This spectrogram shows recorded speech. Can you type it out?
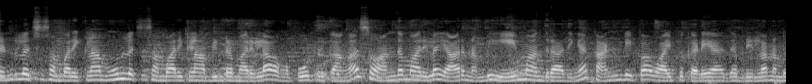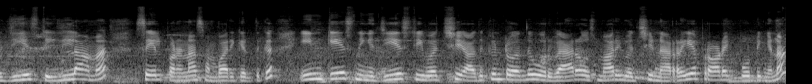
ரெண்டு லட்சம் சம்பாதிக்கலாம் மூணு லட்சம் சம்பாதிக்கலாம் அப்படின்ற மாதிரிலாம் அவங்க போட்டிருக்காங்க. ஸோ அந்த மாதிரிலாம் யாரும் நம்பி ஏமாந்துடாதீங்க கண்டிப்பாக வாய்ப்பு கிடையாது அப்படிலாம் நம்ம ஜிஎஸ்டி இல்லாமல் சேல் பண்ணனா சம்பாதிக்கிறதுக்கு. இன்கேஸ் நீங்கள் ஜிஎஸ்டி வச்சு அதுக்குன்ட்டு வந்து ஒரு வேர் ஹவுஸ் மாதிரி வச்சு நிறைய ப்ராடக்ட் போட்டிங்கன்னா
